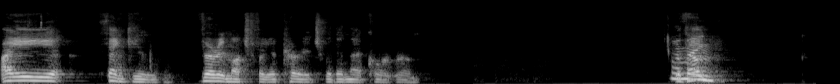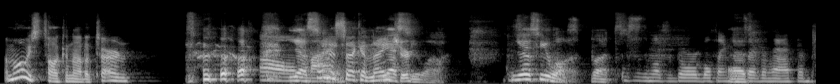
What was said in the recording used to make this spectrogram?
I thank you very much for your courage within that courtroom. I mean, I'm always talking out of turn. Oh yes, It's in my. a second yes, you are. Yes, you are. But This is the most adorable thing Uh, that's ever happened.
